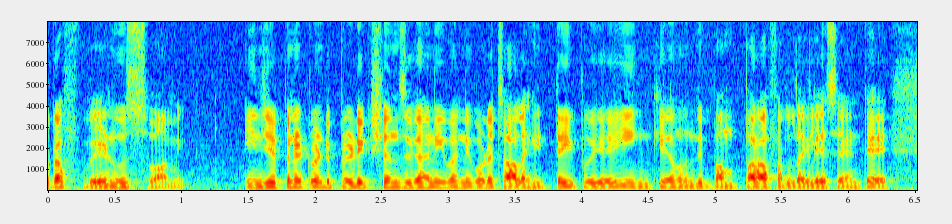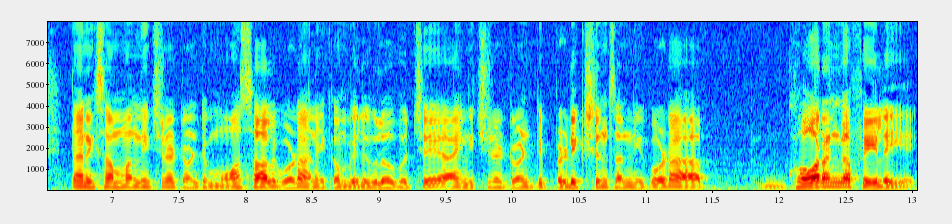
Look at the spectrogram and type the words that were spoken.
రఫ్ వేణుస్వామి. ఈయన చెప్పినటువంటి ప్రిడిక్షన్స్ కానీ ఇవన్నీ కూడా చాలా హిట్ అయిపోయాయి. ఇంకేముంది బంపర్ ఆఫర్లు తగిలేసాయంటే దానికి సంబంధించినటువంటి మోసాలు కూడా అనేకం వెలుగులోకి వచ్చాయి. ఆయన ఇచ్చినటువంటి ప్రిడిక్షన్స్ అన్నీ కూడా ఘోరంగా ఫెయిల్ అయ్యాయి.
